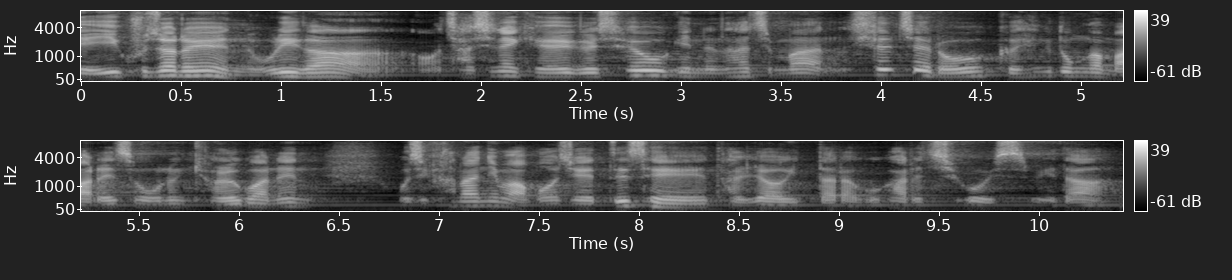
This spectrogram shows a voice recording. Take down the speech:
예, 이 구절은 우리가 어, 자신의 계획을 세우기는 하지만 실제로 그 행동과 말에서 오는 결과는 오직 하나님 아버지의 뜻에 달려 있다라고 가르치고 있습니다.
